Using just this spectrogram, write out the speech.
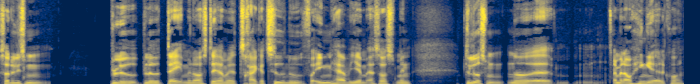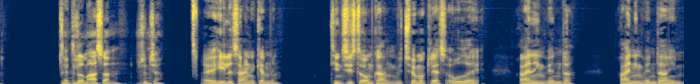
Så er det ligesom blevet, blevet dag, men også det her med, at trækker tiden ud, for ingen her vil hjem. Altså også, men det lyder som noget, øh, at man er afhængig af alkohol. Ja, det lyder meget sådan, synes jeg. Øh, hele sangen igennem, ikke? Din sidste omgang, vi tømmer glas og rydder af. Regningen venter. Regningen venter i...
